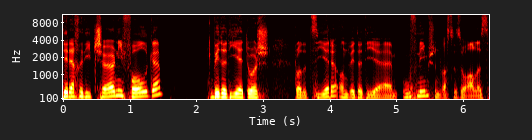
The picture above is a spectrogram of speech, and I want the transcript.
dir ein die Journey folgen, wie du die produzieren und wie du die ähm, aufnimmst und was du so alles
